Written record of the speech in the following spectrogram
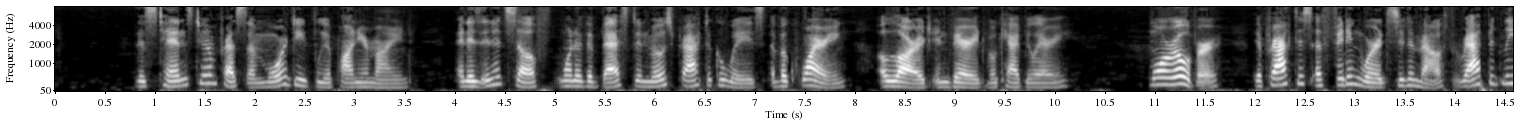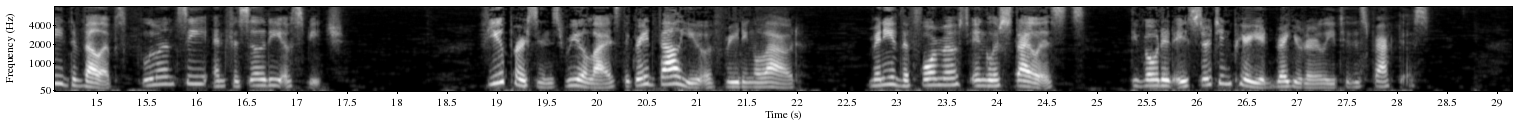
This tends to impress them more deeply upon your mind, and is in itself one of the best and most practical ways of acquiring a large and varied vocabulary. Moreover, the practice of fitting words to the mouth rapidly develops fluency and facility of speech. Few persons realize the great value of reading aloud. Many of the foremost English stylists devoted a certain period regularly to this practice.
